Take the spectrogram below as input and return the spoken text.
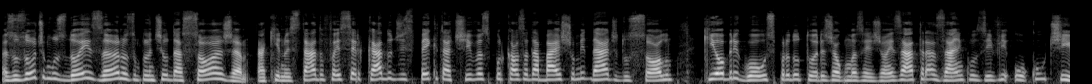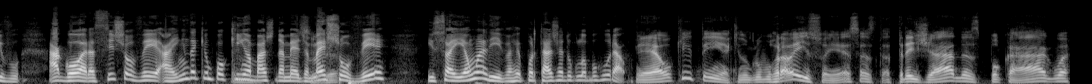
Mas os últimos dois anos, o plantio da soja aqui no estado foi cercado de expectativas por causa da baixa umidade do solo, que obrigou os produtores de algumas regiões a atrasar, inclusive, o cultivo. Agora, se chover, ainda que um pouquinho hum, abaixo da média, mas chover, isso aí é um alívio. A reportagem é do Globo Rural. É o que tem aqui no Globo Rural, é isso aí. Essas trejadas, pouca água.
